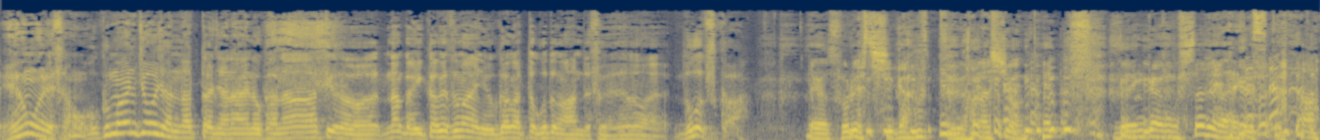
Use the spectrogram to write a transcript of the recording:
江森さん、億万長者になったんじゃないのかなっていうのを、なんか1か月前に伺ったことがあるんですけど、どうですか？いや、それは違うっていう話をね、前回もしたじゃないですか。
